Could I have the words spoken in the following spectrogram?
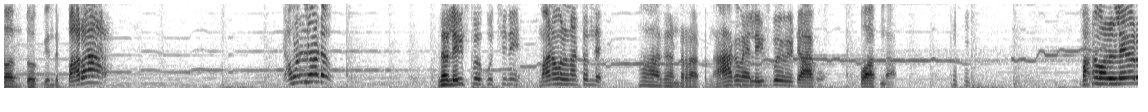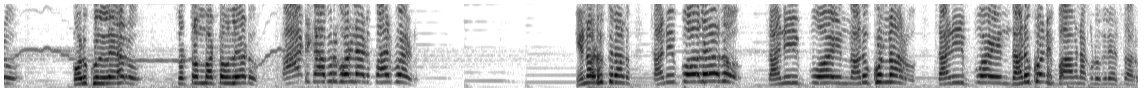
అని తొక్కింది పరా! ఎవరు లేడు? ఇలా లేచిపోయి కూర్చుని మనవల్ని అంటుంది ఆగండి రాటుంది ఆగమే లేచిపోయి పెట్టి ఆగం. పోతున్నా. మనవాళ్ళు లేరు కొడుకులు లేరు చుట్టం పట్టం లేడు కాటి కాపురు కూడా లేడు పారిపోయాడు. నేను అడుగుతున్నాను చనిపోలేదు చనిపోయింది అనుకున్నారు చనిపోయింది అనుకొని భావన అక్కడ వదిలేస్తారు.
